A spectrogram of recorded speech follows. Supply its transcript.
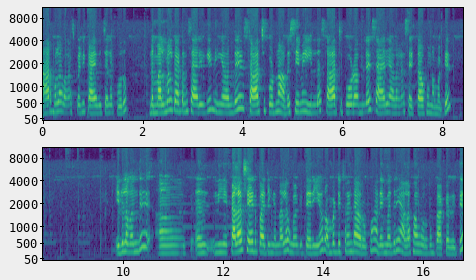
நார்மலாக வாஷ் பண்ணி காய வச்சாலே போதும். இந்த மல்மல் காட்டன் சாரிக்கு நீங்க வந்து ஸ்டார்ச் போடணும் அவசியமே இல்லை. ஸ்டார்ச் போடாமலே saree அழகா செட் ஆகும் நமக்கு. இதில் வந்து நீங்கள் கலர் ஷேடு பாத்தீங்கன்னால உங்களுக்கு தெரியும். ரொம்ப டிஃப்ரெண்ட்டாக இருக்கும். அதே மாதிரி அழகாகவும் இருக்கும் பார்க்கறதுக்கு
